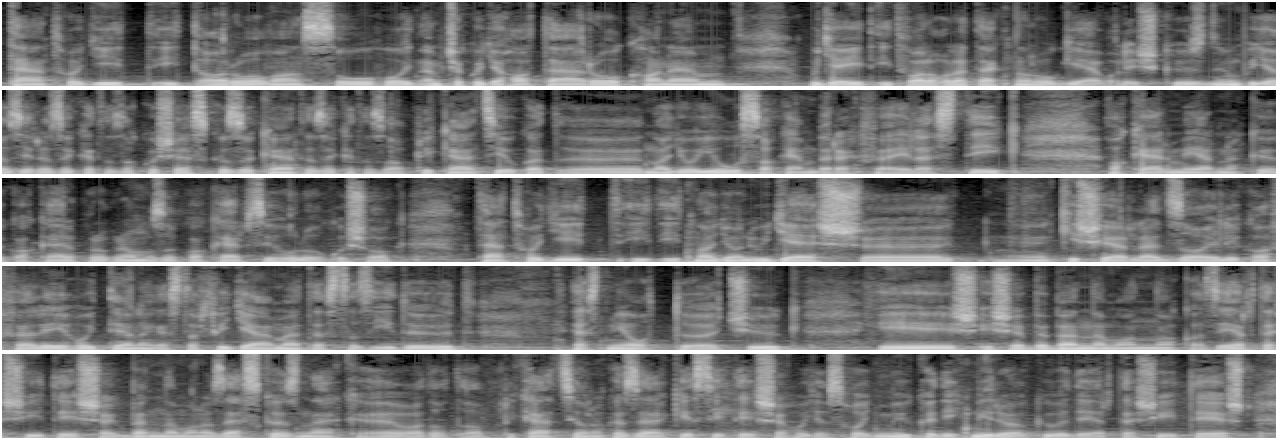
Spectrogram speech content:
Tehát, hogy itt, itt arról van szó, hogy nem csak hogy a határok, hanem ugye itt, itt valahol a technológiával is küzdünk, ugye azért ezeket az okos eszközöket, ezeket az applikációkat nagyon jó szakember emberek fejlesztik, akár mérnökök, akár programozók, akár pszichológusok. Tehát, hogy itt, itt, itt nagyon ügyes kísérlet zajlik a felé, hogy tényleg ezt a figyelmet, ezt az időt, ezt mi ott töltsük, és, és ebbe benne vannak az értesítések, benne van az eszköznek, adott applikációnak az elkészítése, hogy az hogy működik, miről küld értesítést,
